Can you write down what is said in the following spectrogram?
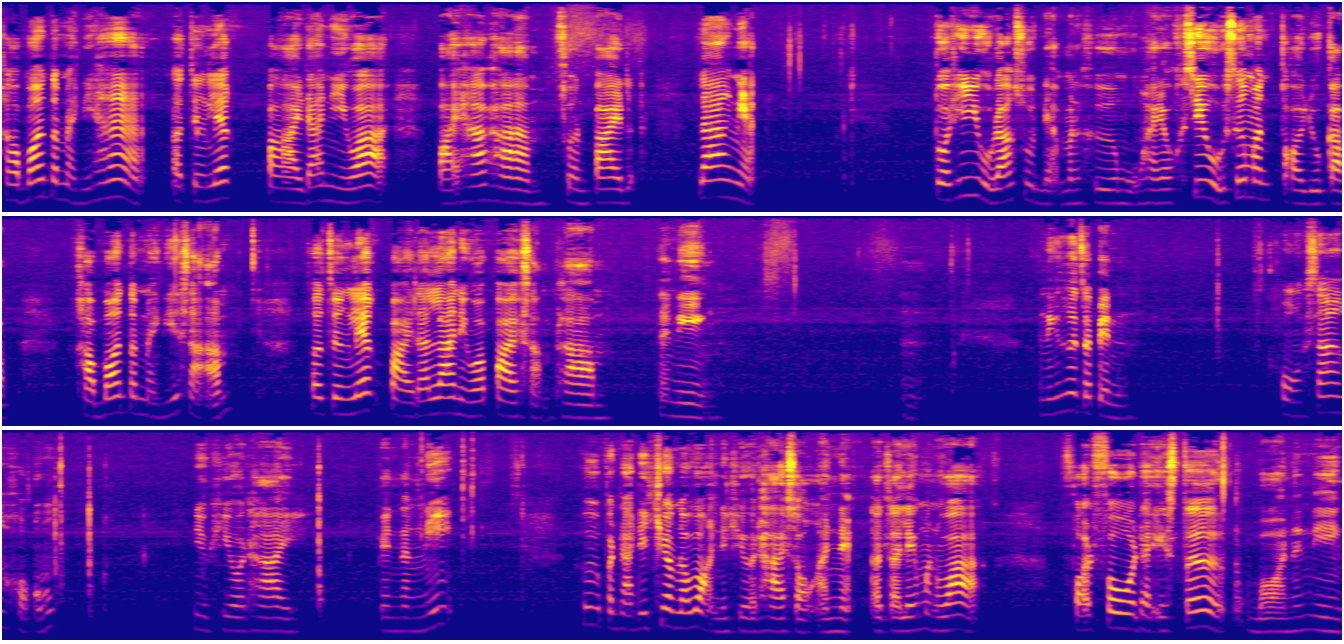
คาร์บอนตำแหน่งที่ 5 เราจึงเรียกปลายด้านนี้ว่าปลาย5 prime ส่วนปลายล่างเนี่ย ตัวที่อยู่ล่างสุดเนี่ยมันคือหมู่ไฮดรอกซิล ซึ่งมันต่ออยู่กับคาร์บอนตำแหน่งที่ 3 เราจึงเรียกปลายด้านล่างนี้ว่าปลายสาม prime นั่นเองอันนี้ก็คือจะเป็นโครงสร้างของนิวคลีโอไทด์เป็นดังนี้ คือพันธะที่เชื่อมระหว่างนิวคลีโอไทด์สองอันเนี่ย เราจะเรียกมันว่า phosphodiester bond นั่นเอง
